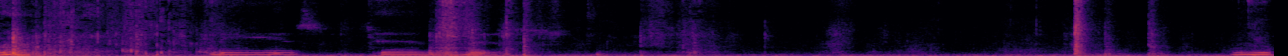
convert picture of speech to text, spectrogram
these in this. Yep.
